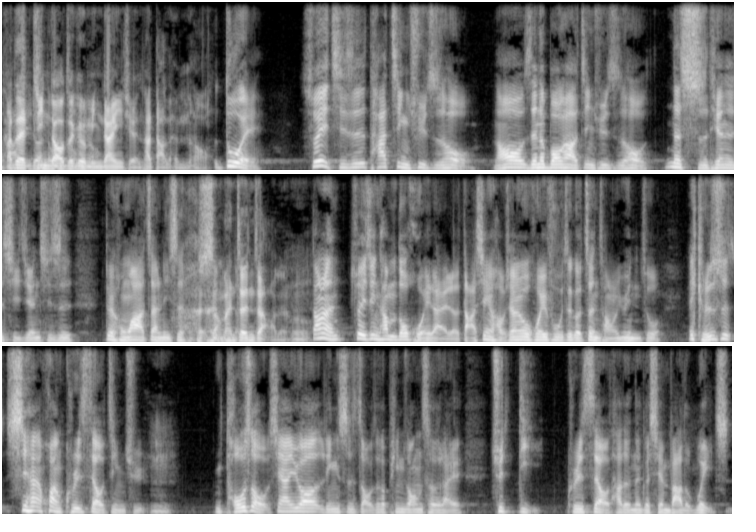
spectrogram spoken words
他在进到这个名单以前，他打的很好。对。所以其实他进去之后，然后 Xander Bogaerts 进去之后，那十天的期间，其实对红袜的战力是很伤的，蛮挣扎的。嗯，当然最近他们都回来了，打线好像又恢复这个正常的运作。诶，可是是现在换 Chris Sale 进去，嗯，你投手现在又要临时找这个拼装车来去抵 Chris Sale 他的那个先发的位置，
